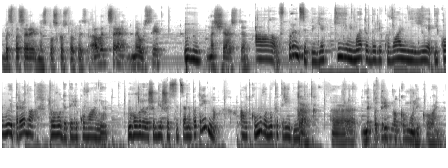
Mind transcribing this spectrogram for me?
безпосередньо з плоскостопістю. Але це не у всіх, Угу. на щастя. А в принципі, які методи лікувальні є і коли треба проводити лікування? Ми говорили, що більшості це не потрібно. А от кому воно потрібно? Так, е, не потрібно кому лікування.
